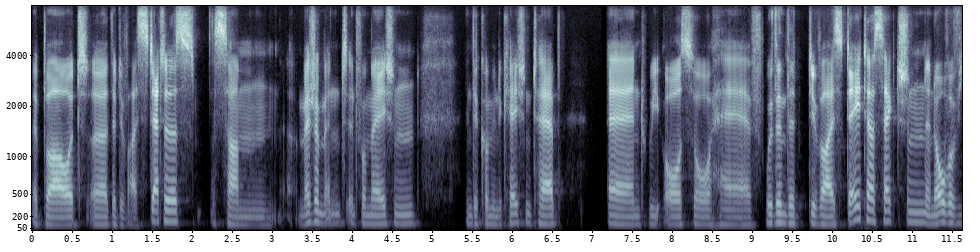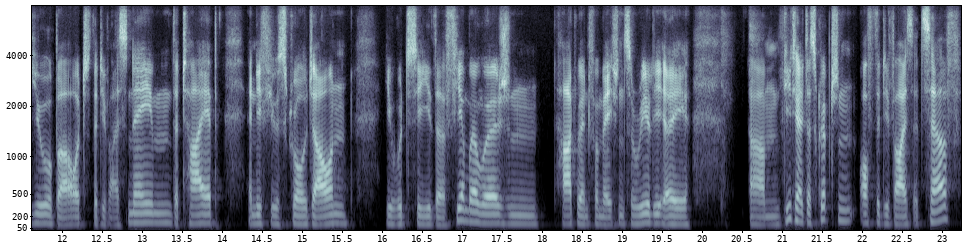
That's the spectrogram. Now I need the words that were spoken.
about uh, the device status, some measurement information in the communication tab. And we also have within the device data section an overview about the device name, the type. And if you scroll down, you would see the firmware version, hardware information. So really a um, detailed description of the device itself.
